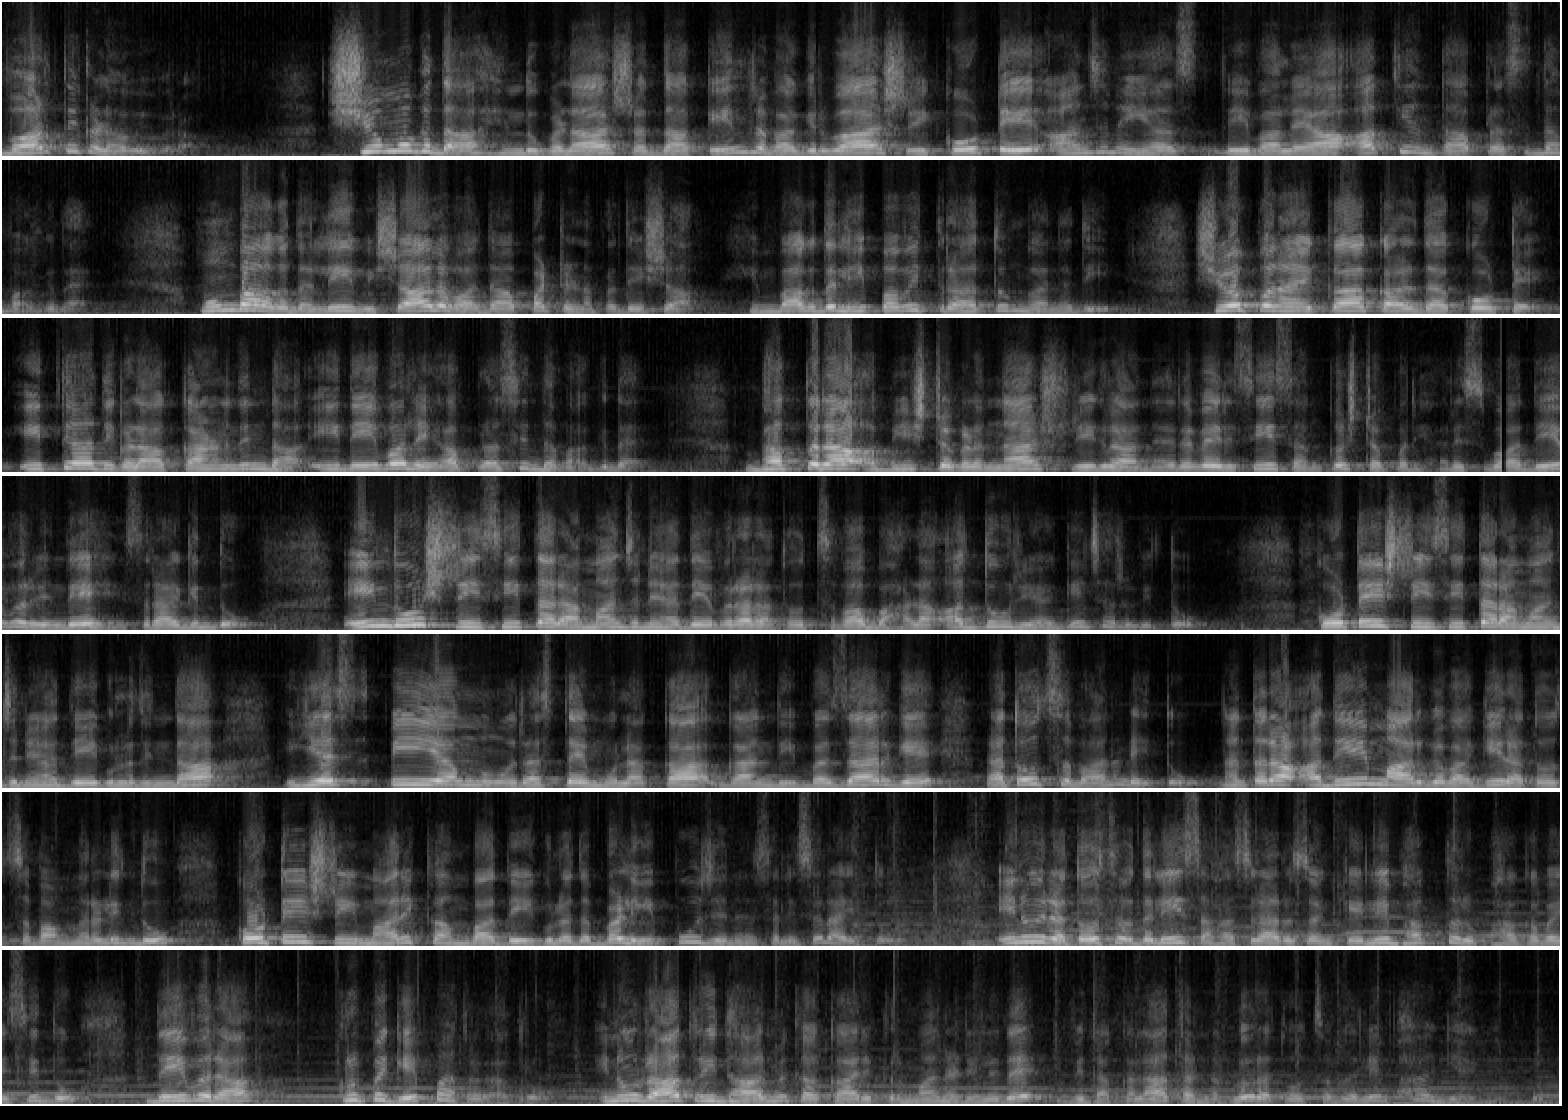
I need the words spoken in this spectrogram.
ವಾರ್ತೆಗಳ ವಿವರ. ಶಿವಮೊಗ್ಗದ ಹಿಂದೂಗಳ ಶ್ರದ್ಧಾ ಕೇಂದ್ರವಾಗಿರುವ ಶ್ರೀಕೋಟೆ ಆಂಜನೇಯ ದೇವಾಲಯ ಅತ್ಯಂತ ಪ್ರಸಿದ್ಧವಾಗಿದೆ. ಮುಂಭಾಗದಲ್ಲಿ ವಿಶಾಲವಾದ ಪಟ್ಟಣ ಪ್ರದೇಶ, ಹಿಂಭಾಗದಲ್ಲಿ ಪವಿತ್ರ ತುಂಗಾ ನದಿ ಶಿವಪ್ಪನಾಯಕ ಕಾಲದ ಕೋಟೆ ಇತ್ಯಾದಿಗಳ ಕಾರಣದಿಂದ ಈ ದೇವಾಲಯ ಪ್ರಸಿದ್ಧವಾಗಿದೆ. ಭಕ್ತರ ಅಭೀಷ್ಟಗಳನ್ನು ಶೀಘ್ರ ನೆರವೇರಿಸಿ ಸಂಕಷ್ಟ ಪರಿಹರಿಸುವ ದೇವರು ಎಂದೇ ಹೆಸರಾಗಿದ್ದು, ಇಂದು ಶ್ರೀ ಸೀತಾರಾಮಾಂಜನೇಯ ದೇವರ ರಥೋತ್ಸವ ಬಹಳ ಅದ್ದೂರಿಯಾಗಿ ಜರುಗಿತು. ಕೋಟೆ ಶ್ರೀ ಸೀತಾರಾಮಾಂಜನೇಯ ದೇಗುಲದಿಂದ ಎಸ್ಪಿಎಂ ರಸ್ತೆ ಮೂಲಕ ಗಾಂಧಿ ಬಜಾರ್ಗೆ ರಥೋತ್ಸವ ನಡೆಯಿತು. ನಂತರ ಅದೇ ಮಾರ್ಗವಾಗಿ ರಥೋತ್ಸವ ಮರಳಿದ್ದು ಕೋಟೆ ಶ್ರೀ ಮಾರಿಕಾಂಬಾ ದೇಗುಲದ ಬಳಿ ಪೂಜೆ ಸಲ್ಲಿಸಲಾಯಿತು. ಇನ್ನು ರಥೋತ್ಸವದಲ್ಲಿ ಸಹಸ್ರಾರು ಸಂಖ್ಯೆಯಲ್ಲಿ ಭಕ್ತರು ಭಾಗವಹಿಸಿದ್ದು ದೇವರ ಕೃಪೆಗೆ ಪಾತ್ರರಾದರು. ಇನ್ನು ರಾತ್ರಿ ಧಾರ್ಮಿಕ ಕಾರ್ಯಕ್ರಮ ನಡೆಯಲಿದೆ. ವಿವಿಧ ಕಲಾ ತಂಡಗಳು ರಥೋತ್ಸವದಲ್ಲಿ ಭಾಗಿಯಾಗಿದ್ದವು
